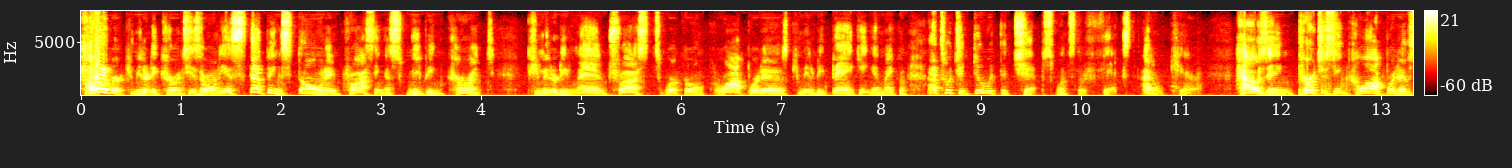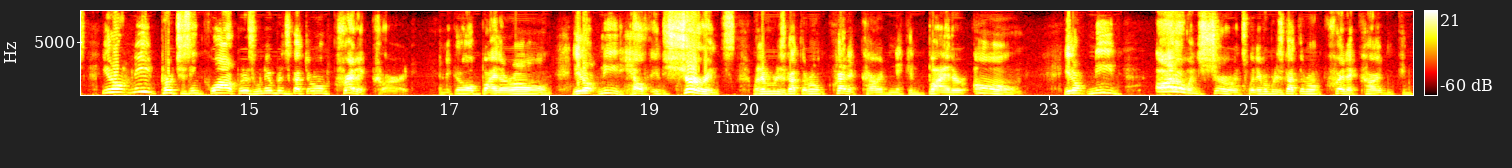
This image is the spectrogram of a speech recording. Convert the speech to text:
However, community currencies are only a stepping stone in crossing a sweeping current community land trusts, worker owned cooperatives, community banking, and micro. That's what you do with the chips once they're fixed. I don't care. Housing, purchasing cooperatives. You don't need purchasing cooperatives when everybody's got their own credit card and they can all buy their own. You don't need health insurance when everybody's got their own credit card and they can buy their own. You don't need auto insurance when everybody's got their own credit card and can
